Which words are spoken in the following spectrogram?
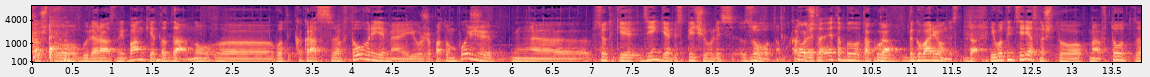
то, что были разные банки, это да, но э, вот как раз в то время и уже потом позже все-таки деньги обеспечивались золотом. Как Точно. это, это была такая Да. договоренность. Да. И вот интересно, что э, в тот э,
